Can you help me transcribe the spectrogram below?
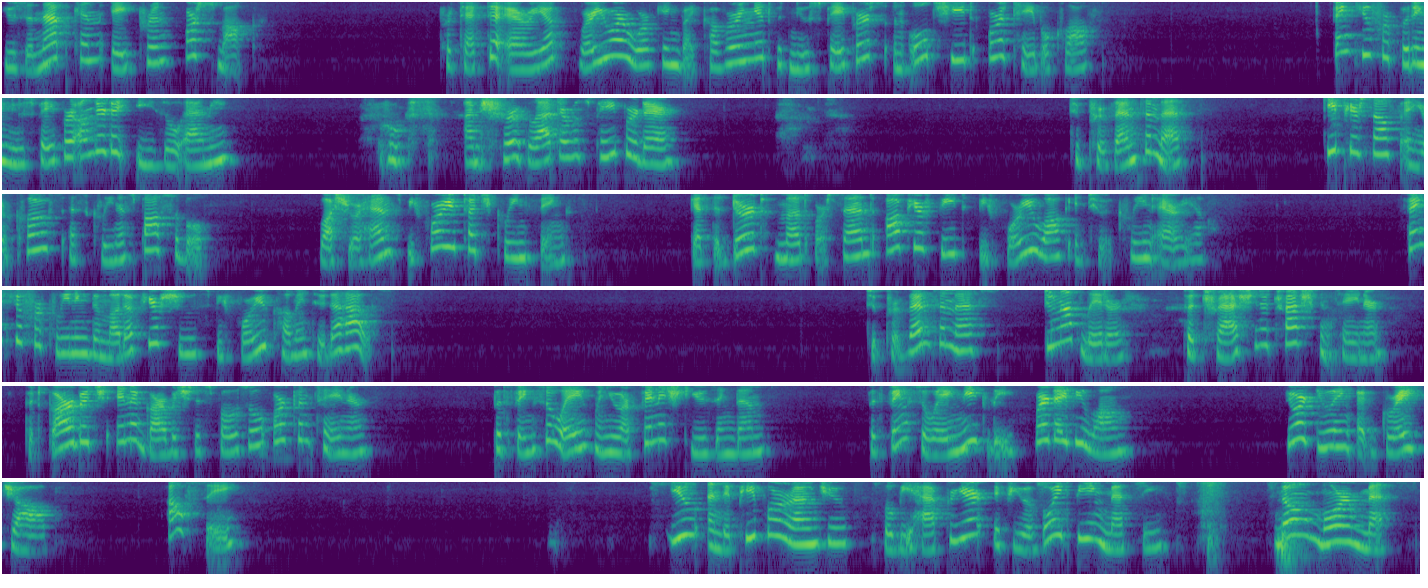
Use a napkin, apron or smock. Protect the area where you are working by covering it with newspapers, an old sheet or a tablecloth. Thank you for putting newspaper under the easel, Annie. Oops, I'm sure glad there was paper there. To prevent a mess, Keep yourself and your clothes as clean as possible. Wash your hands before you touch clean things. Get the dirt, mud or sand off your feet before you walk into a clean area. Thank you for cleaning the mud off your shoes before you come into the house. To prevent a mess, do not litter. Put trash in a trash container Put garbage in a garbage disposal or container. Put things away when you are finished using them. Put things away neatly where they belong. You're doing a great job. I'll say. You and the people around you will be happier if you avoid being messy. No more mess.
